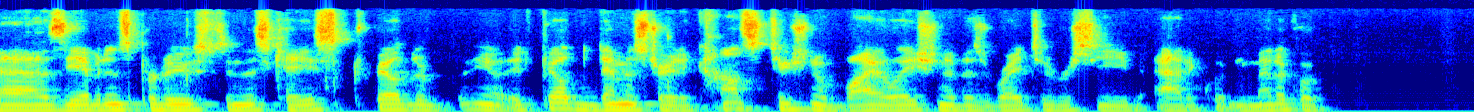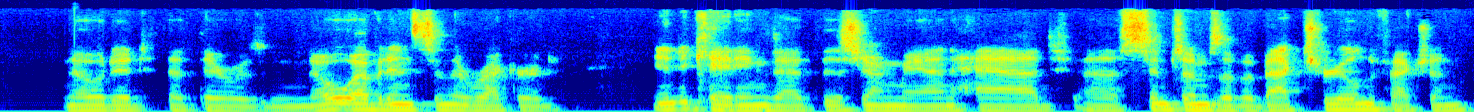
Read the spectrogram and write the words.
as the evidence produced in this case failed to, you know, it failed to demonstrate a constitutional violation of his right to receive adequate medical. Noted that there was no evidence in the record indicating that this young man had uh, symptoms of a bacterial infection,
